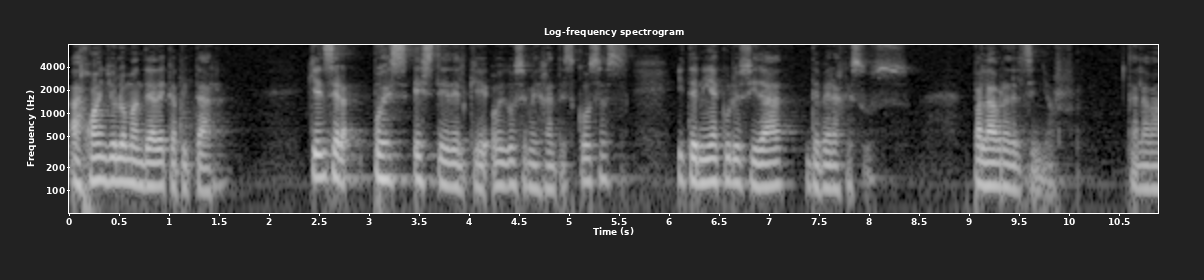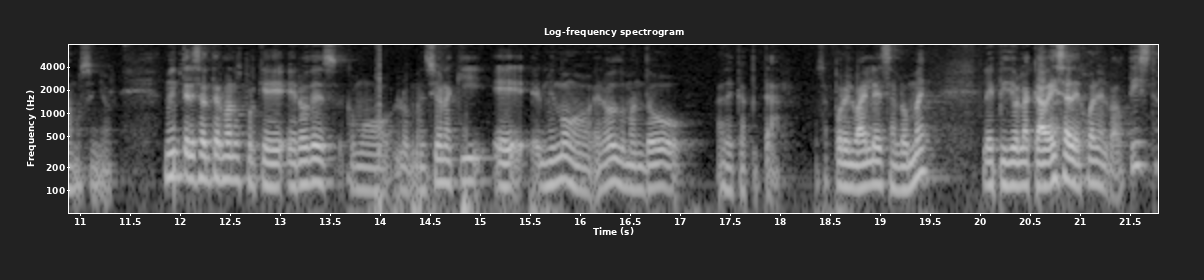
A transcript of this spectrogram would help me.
a Juan yo lo mandé a decapitar. ¿Quién será, pues, este del que oigo semejantes cosas? y tenía curiosidad de ver a Jesús. Palabra del Señor. Te alabamos, Señor. Muy interesante, hermanos, porque Herodes, como lo menciona aquí, eh, el mismo Herodes lo mandó a decapitar. O sea, por el baile de Salomé, le pidió la cabeza de Juan el Bautista.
